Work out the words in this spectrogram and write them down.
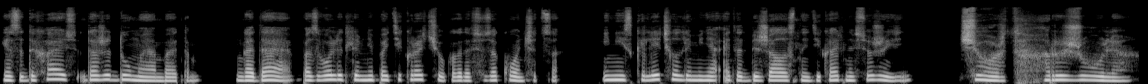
Я задыхаюсь, даже думая об этом, гадая, позволит ли мне пойти к врачу, когда все закончится, и не искалечил ли меня этот безжалостный дикарь на всю жизнь. Черт, рыжуля.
